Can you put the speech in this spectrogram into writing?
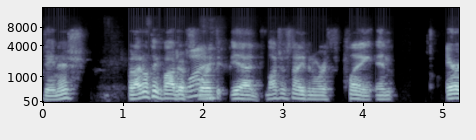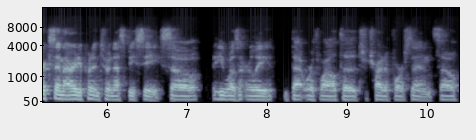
Danish, but I don't think Laudrup's worth. Yeah, Laudrup's not even worth playing. And Eriksen, I already put into an SBC, so he wasn't really that worthwhile to to try to force in. So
